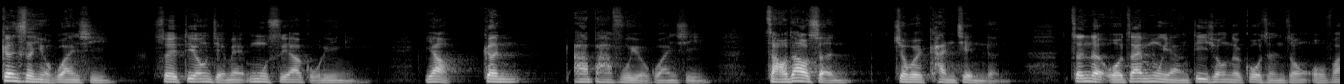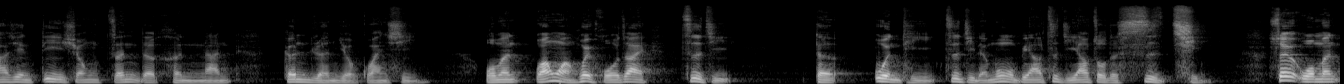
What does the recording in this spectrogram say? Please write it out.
跟神有关系。所以弟兄姐妹，牧师要鼓励你，要跟阿爸父有关系，找到神就会看见人。真的，我在牧养弟兄的过程中，我发现弟兄真的很难跟人有关系。我们往往会活在自己的问题、自己的目标、自己要做的事情，所以我们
